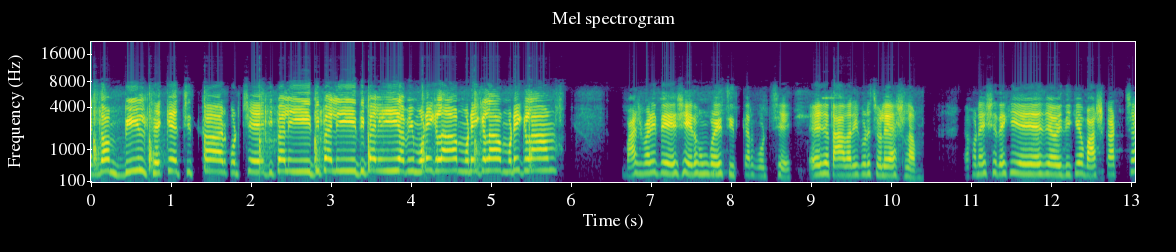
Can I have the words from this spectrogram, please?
একদম বিল থেকে চিৎকার করছে, দীপালি দীপালি দীপালি, আমি মরে গেলাম মরে গেলাম মরে গেলাম। বাঁশবাড়িতে এসে এরকম করে চিৎকার করছে। এই যে তাড়াতাড়ি করে চলে আসলাম। এখন এসে দেখি এই যে ওইদিকে বাস কাটছে।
